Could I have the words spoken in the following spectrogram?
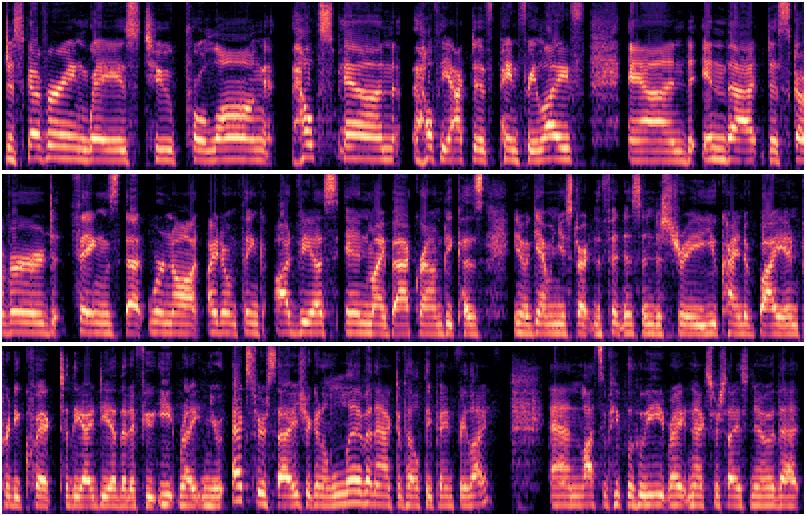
discovering ways to prolong health span healthy active pain-free life and in that discovered things that were not i don't think obvious in my background because you know again when you start in the fitness industry you kind of buy in pretty quick to the idea that if you eat right and you exercise you're going to live an active healthy pain-free life. And lots of people who eat right and exercise know that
